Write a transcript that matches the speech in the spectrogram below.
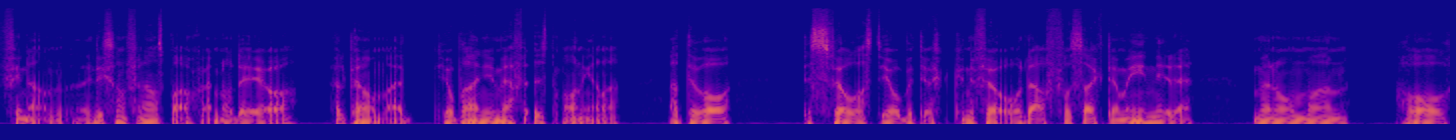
finan, liksom finansbranschen och det jag höll på med. Jag brann ju mer för utmaningarna. Att det var det svåraste jobbet jag kunde få och därför sökte jag mig in i det. Men om man har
